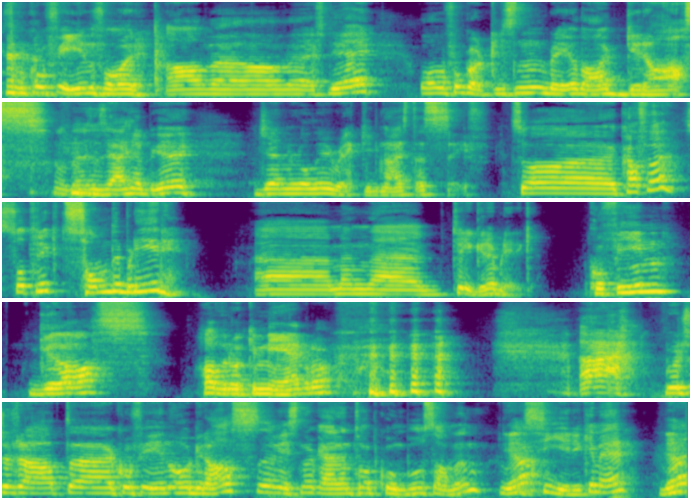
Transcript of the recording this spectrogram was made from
som koffein får av, av FDA. Og forkortelsen blir jo da GRAS. Og det syns jeg er kjempegøy. Generally recognized as safe. Så eh, kaffe, så trygt som det blir. Uh, men uh, tryggere blir det ikke. Koffein, gras Har vi noe mer, da? Eh, bortsett fra at uh, koffein og gras eh, visstnok er en topp kombo sammen. Ja. Jeg sier ikke mer. Ja,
